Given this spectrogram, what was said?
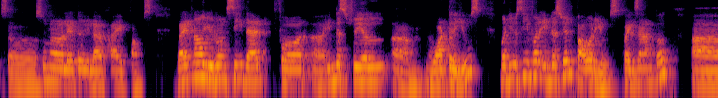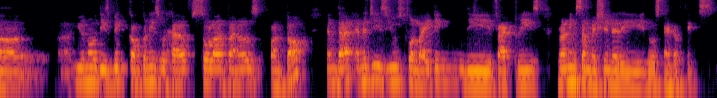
So sooner or later you'll have high pumps. Right now, you don't see that for uh, industrial um, water use, but you see for industrial power use. For example, uh, uh, you know, these big companies would have solar panels on top and that energy is used for lighting the factories, running some machinery, those kind of things.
